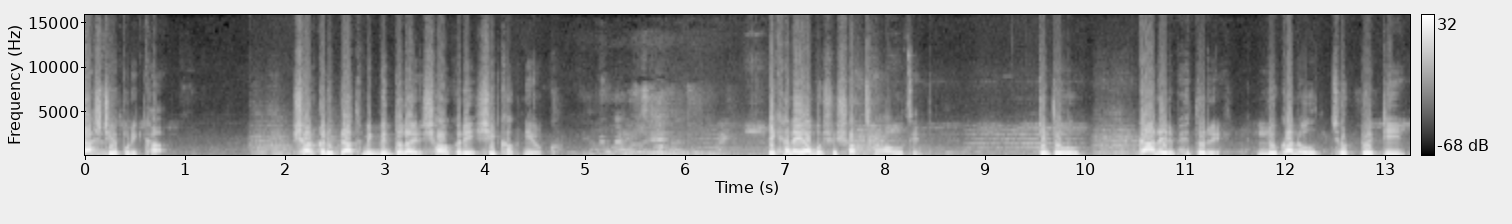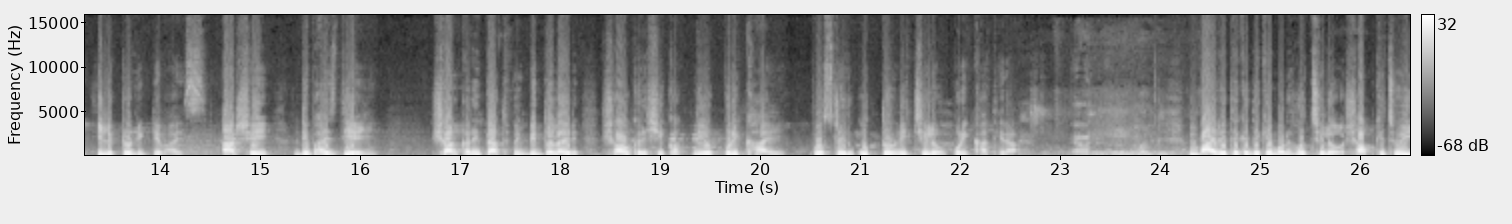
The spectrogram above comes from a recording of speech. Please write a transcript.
রাষ্ট্রীয় পরীক্ষা। সরকারি প্রাথমিক বিদ্যালয়ের সহকারী শিক্ষক নিয়োগ। এখানে অবশ্যই স্বচ্ছ হওয়া উচিত। কিন্তু কানের ভেতরে লুকানো ছোট্ট একটি ইলেকট্রনিক ডিভাইস আর সেই ডিভাইস দিয়েই সরকারি প্রাথমিক বিদ্যালয়ের সহকারী শিক্ষক নিয়োগ পরীক্ষায় প্রশ্নের উত্তর নিচ্ছিল পরীক্ষার্থীরা। বাইরে থেকে দেখে মনে হচ্ছিল সবকিছুই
